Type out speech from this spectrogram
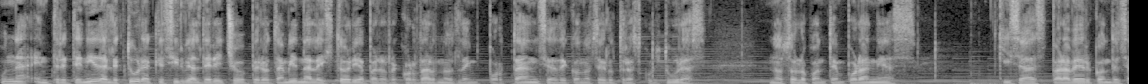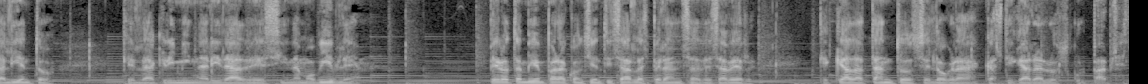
Una entretenida lectura que sirve al derecho, pero también a la historia para recordarnos la importancia de conocer otras culturas, no solo contemporáneas, quizás para ver con desaliento que la criminalidad es inamovible pero también para concientizar la esperanza de saber que cada tanto se logra castigar a los culpables.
